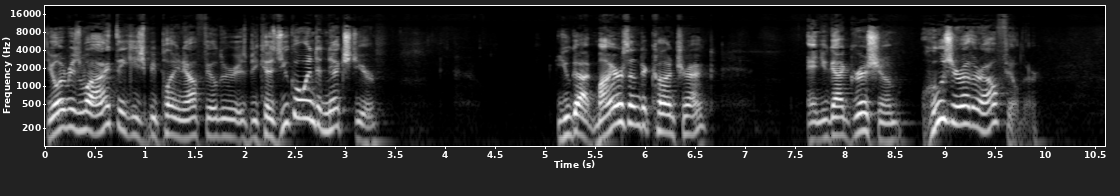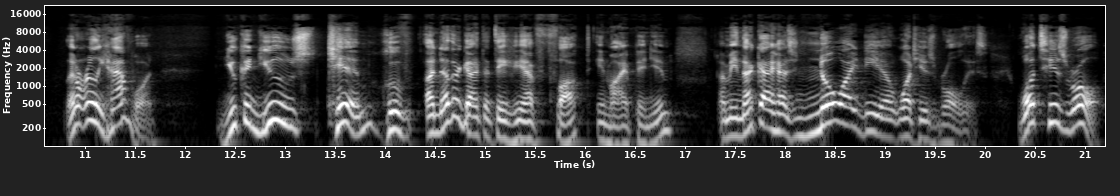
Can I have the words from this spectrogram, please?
The only reason why I think he should be playing outfielder is because you go into next year, you got Myers under contract, and you got Grisham. Who's your other outfielder? They don't really have one. You could use Kim, who another guy that they have fucked, in my opinion. I mean, that guy has no idea what his role is. What's his role?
